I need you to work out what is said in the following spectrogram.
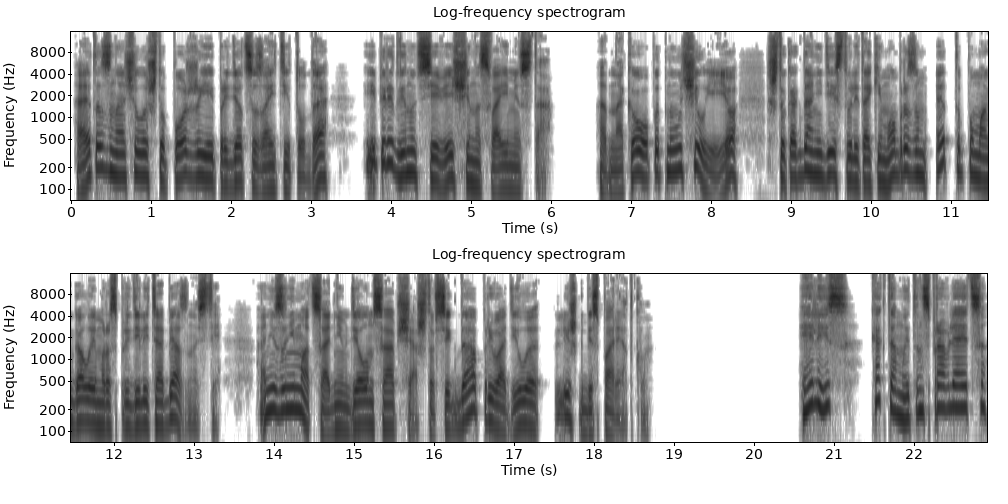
а это значило, что позже ей придется зайти туда и передвинуть все вещи на свои места. Однако опыт научил ее, что когда они действовали таким образом, это помогало им распределить обязанности, а не заниматься одним делом сообща, что всегда приводило лишь к беспорядку. «Элис, как там Итан справляется?»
